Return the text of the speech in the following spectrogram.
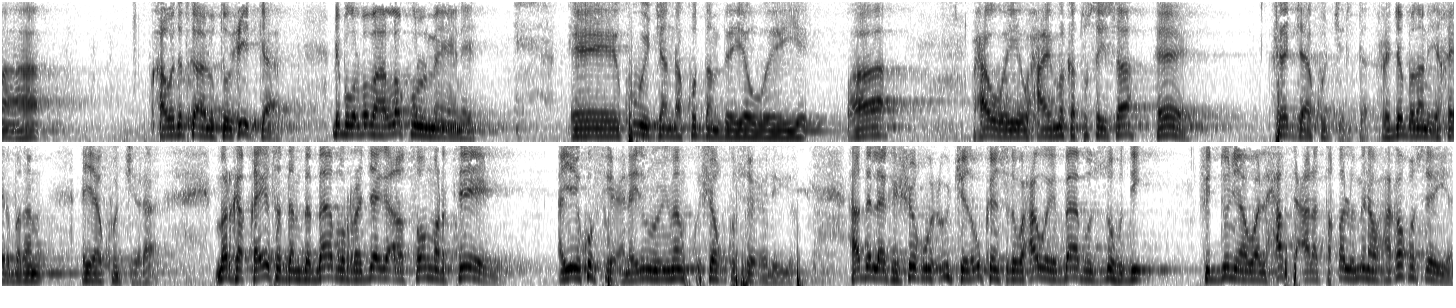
aha waxaa dadka ahlu tawxiidka dhib walbaba ha la kulmeene kuwii janna ku dambeeya weeye waxaa weeye waxay marka tusaysaa hee rajaa ku jirta rajo badan iyo khayr badan ayaa ku jira marka qaybta dambe baabu rajaga aad soo marteen ayay ku fiicnayd inuu imaamku sheekhu ku soo celiyo hadda laakiin sheekhu wuxuu ujeeda u keensada waxaa weeye baabu الzuhdi fi اdunya wاlxahi cala taqalub minha waxaa ka khuseeya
